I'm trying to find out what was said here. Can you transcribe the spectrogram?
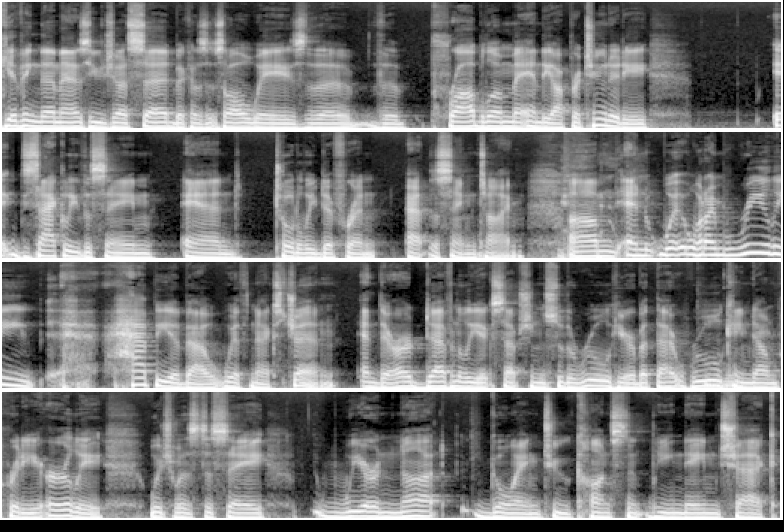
giving them as you just said because it's always the the problem and the opportunity exactly the same and totally different at the same time um, and w- what i'm really happy about with next gen and there are definitely exceptions to the rule here, but that rule mm-hmm. came down pretty early, which was to say we are not going to constantly name check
